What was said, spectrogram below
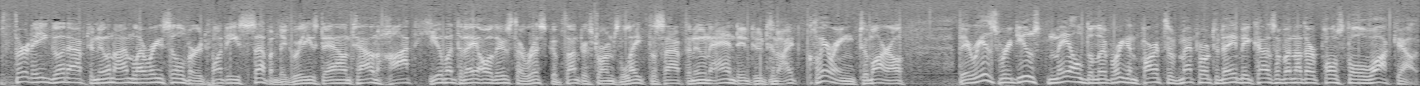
30. Good afternoon. I'm Larry Silver. 27 degrees downtown. Hot, humid today. Oh, there's the risk of thunderstorms late this afternoon and into tonight. Clearing tomorrow. There is reduced mail delivery in parts of Metro today because of another postal walkout.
